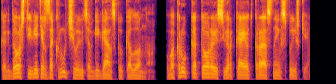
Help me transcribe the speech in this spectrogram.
Как дождь и ветер закручиваются в гигантскую колонну, вокруг которой сверкают красные вспышки.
